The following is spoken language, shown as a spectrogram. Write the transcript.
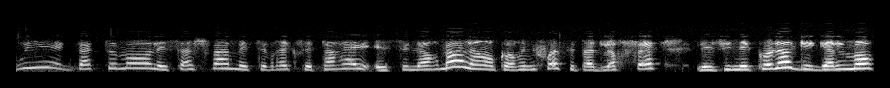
Oui, exactement, les sages-femmes, et c'est vrai que c'est pareil, et c'est normal, hein, encore une fois, c'est pas de leur fait. Les gynécologues également,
